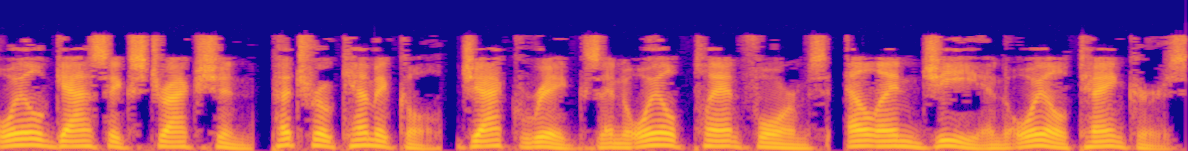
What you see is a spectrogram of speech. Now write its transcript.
Oil gas extraction, petrochemical, jack rigs and oil platforms, LNG and oil tankers.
